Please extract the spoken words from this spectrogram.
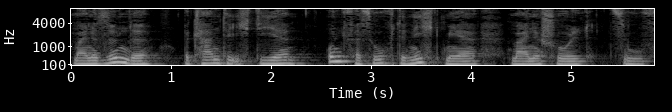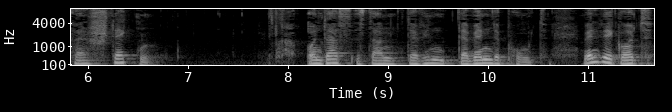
Meine Sünde bekannte ich dir und versuchte nicht mehr, meine Schuld zu verstecken. Und das ist dann der, der Wendepunkt. Wenn wir Gott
